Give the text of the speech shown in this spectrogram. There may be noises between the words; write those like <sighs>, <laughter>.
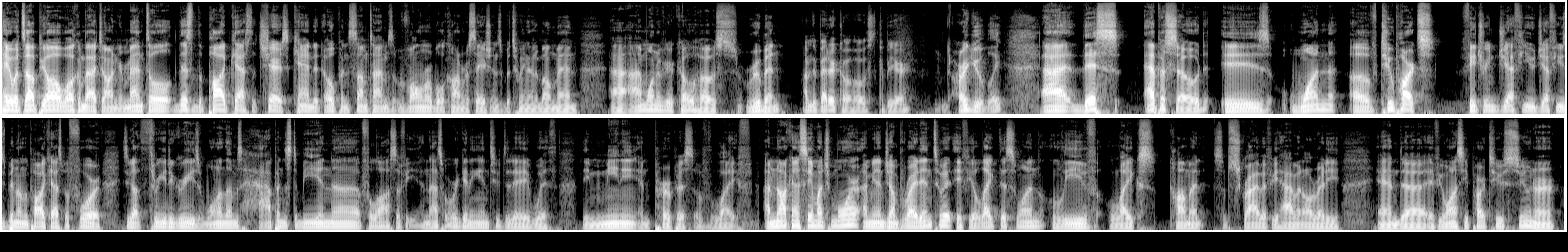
Hey, what's up, y'all? Welcome back to On Your Mental. This is the podcast that shares candid, open, sometimes vulnerable conversations between and about men. Uh, I'm one of your co hosts, Ruben, I'm the better co-host, Kabir. arguably. Uh, this episode is one of two parts featuring Jeff Yu. Jeff Yu's been on the podcast before. He's got three degrees. One of them happens to be in uh, philosophy, and that's what we're getting into today with the meaning and purpose of life. I'm not going to say much more. I'm going to jump right into it. If you like this one, leave likes, comment, subscribe if you haven't already, and uh, if you want to see part two sooner.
